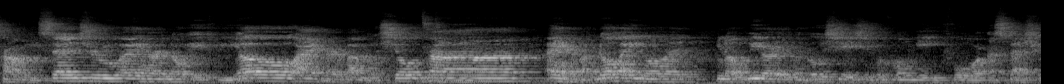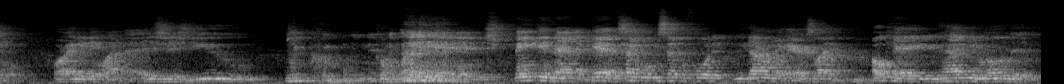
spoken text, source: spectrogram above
Comedy Central. I ain't heard no HBO. I ain't heard about no Showtime. I ain't heard about nobody going. You know, we are in negotiations with Mo'Nique for a special or anything like that. It's just you Complaining. complaining and thinking that again. It's like what we said before that we got on the air. It's like, okay, you have your moment,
